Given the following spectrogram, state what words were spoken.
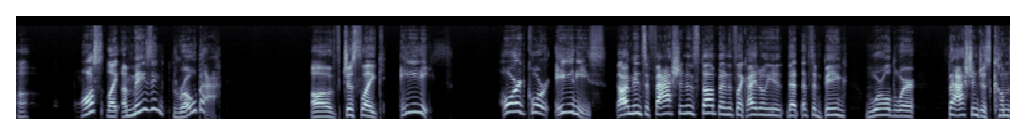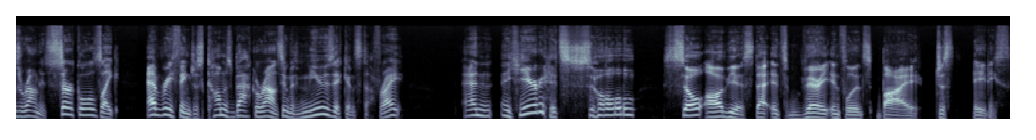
uh, awesome, like amazing throwback of just like 80s, hardcore 80s. I'm into fashion and stuff, and it's like I know that that's a big world where fashion just comes around in circles. Like everything just comes back around. Same with music and stuff, right? And here it's so so obvious that it's very influenced by just 80s.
